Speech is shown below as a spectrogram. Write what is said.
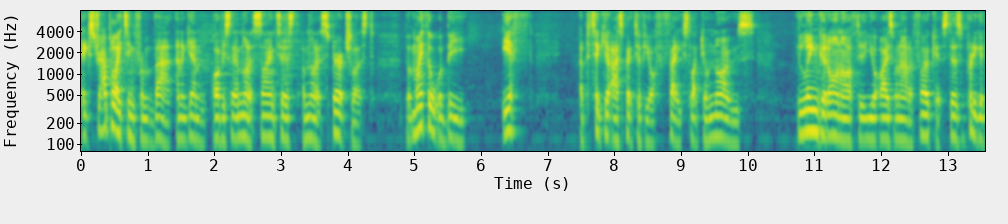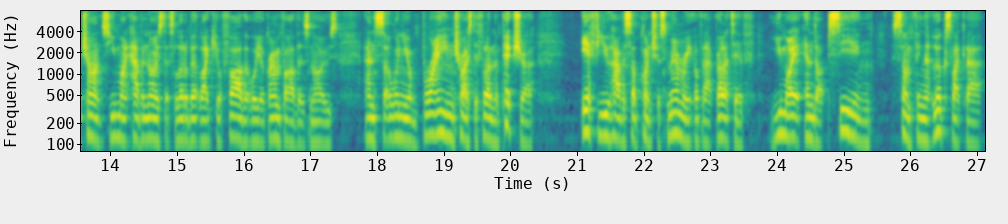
Extrapolating from that, and again, obviously, I'm not a scientist, I'm not a spiritualist, but my thought would be if a particular aspect of your face, like your nose, lingered on after your eyes went out of focus, there's a pretty good chance you might have a nose that's a little bit like your father or your grandfather's nose. And so when your brain tries to fill in the picture, if you have a subconscious memory of that relative, you might end up seeing something that looks like that.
